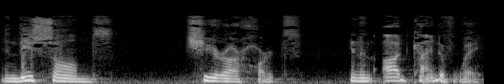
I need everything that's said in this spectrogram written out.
And these Psalms cheer our hearts in an odd kind of way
